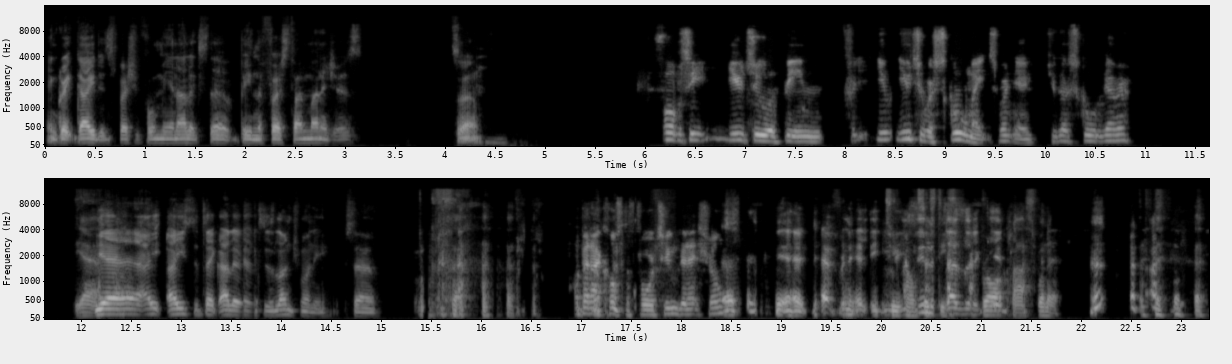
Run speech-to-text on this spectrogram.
and great guidance, especially for me and Alex, there being the first time managers. So, so obviously, you two have been you. You two were schoolmates, weren't you? Did you go to school together? Yeah, yeah. I, I used to take Alex's lunch money, so. I bet that cost a fortune, didn't it, Sean? yeah, definitely. Two pound fifty broad class, wasn't it?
